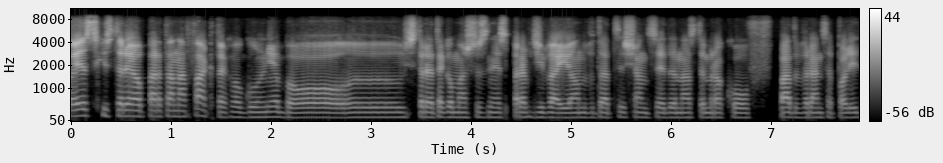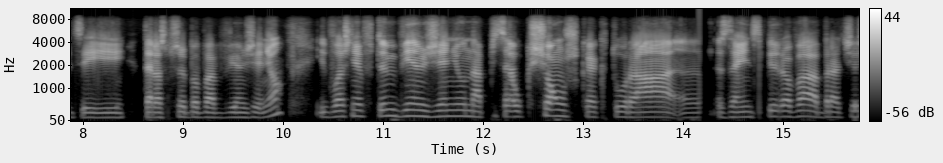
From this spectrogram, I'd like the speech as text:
to jest historia oparta na faktach ogólnie, bo y, historia tego mężczyzny jest prawdziwa i on w 2011 roku wpadł w ręce policji i teraz przebywa w więzieniu. I właśnie w tym więzieniu napisał książkę, która y, zainspirowała braci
